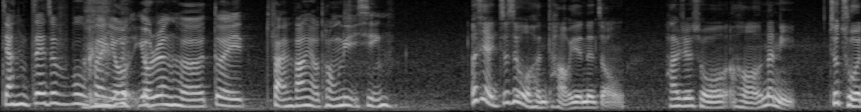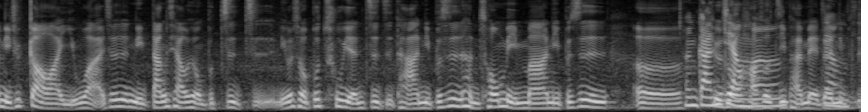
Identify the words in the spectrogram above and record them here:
讲在这部分有 有任何对反方有同理心。而且就是我很讨厌那种，他就说哦，那你就除了你去告啊以外，就是你当下为什么不制止？你为什么不出言制止他？你不是很聪明吗？你不是呃，很敢讲吗好说鸡排妹这样子，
